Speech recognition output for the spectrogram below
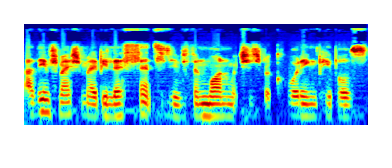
Uh, the information may be less sensitive than one which is recording people's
